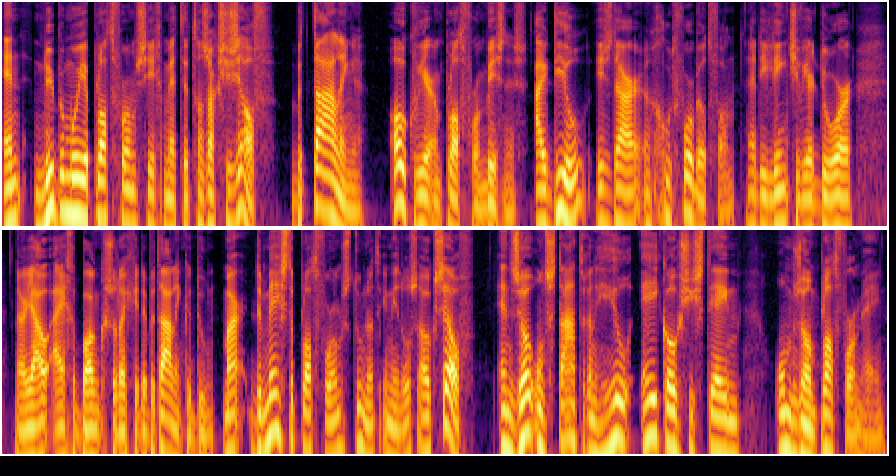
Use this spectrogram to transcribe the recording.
En nu bemoeien platforms zich met de transactie zelf. Betalingen, ook weer een platform business. Ideal is daar een goed voorbeeld van. Die linkt je weer door naar jouw eigen bank zodat je de betaling kunt doen. Maar de meeste platforms doen dat inmiddels ook zelf. En zo ontstaat er een heel ecosysteem om zo'n platform heen.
